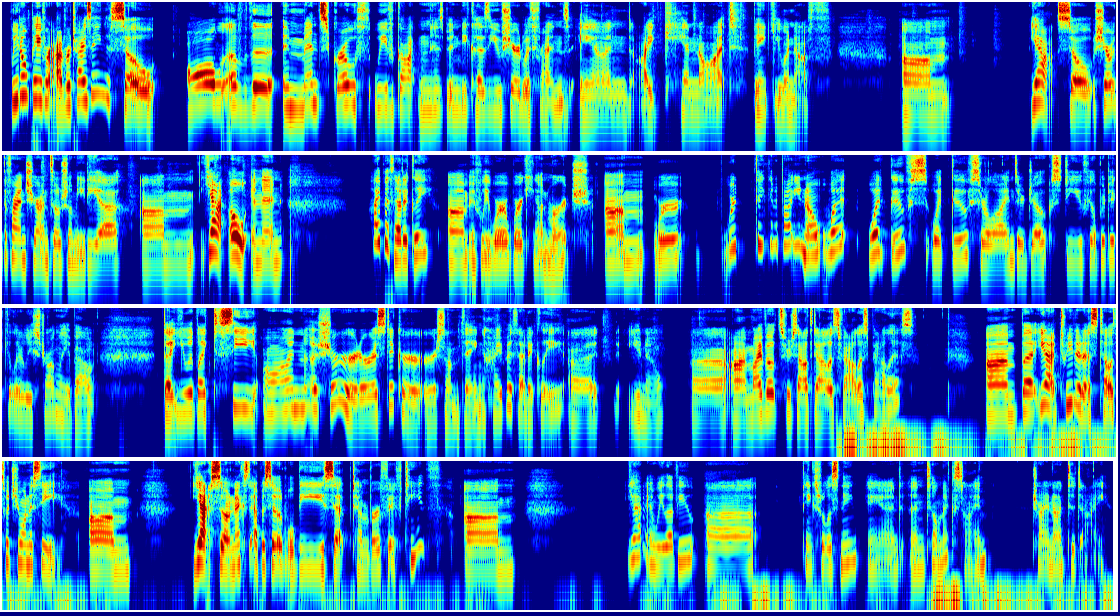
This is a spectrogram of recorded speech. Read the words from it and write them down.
We don't pay for advertising, so all of the immense growth we've gotten has been because you shared with friends, and I cannot thank you enough. Um, yeah, so share with a friend, share on social media. Um, yeah. Oh, and then hypothetically, um, if we were working on merch, um, we're we're thinking about you know what what goofs, what goofs or lines or jokes do you feel particularly strongly about that you would like to see on a shirt or a sticker or something? Hypothetically, uh, you know, uh, uh my vote's for South Dallas Phallus Palace. Um, but yeah, tweet at us. Tell us what you want to see. Um, yeah, so next episode will be September 15th. Um, yeah, and we love you. Uh, thanks for listening, and until next time, try not to die.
